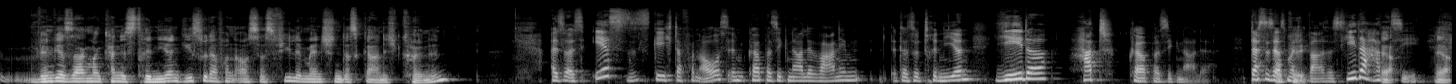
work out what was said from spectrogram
Wenn wir sagen, man kann es trainieren, gehst du davon aus, dass viele Menschen das gar nicht können? Also als erstes gehe ich davon aus, im Körpersignale wahrnehmen, also trainieren, jeder hat Körpersignale. Das ist erstmal okay. die Basis. Jeder hat ja, sie. Ja.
